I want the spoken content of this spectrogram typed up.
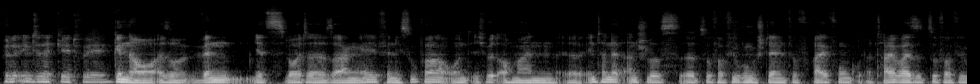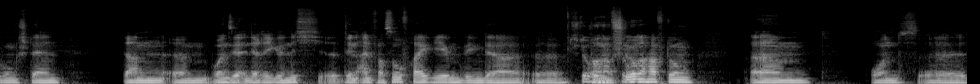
für den Internet Gateway. Genau, also wenn jetzt Leute sagen, hey, finde ich super und ich würde auch meinen äh, Internetanschluss äh, zur Verfügung stellen für Freifunk oder teilweise zur Verfügung stellen, dann ähm, wollen sie ja in der Regel nicht äh, den einfach so freigeben wegen der äh, Störerhaftung. Störerhaftung. Ähm, und äh,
